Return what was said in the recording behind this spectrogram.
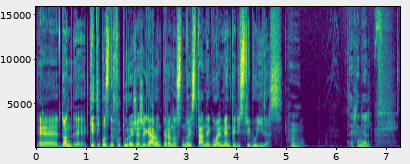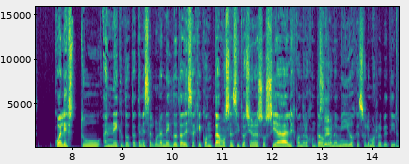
eh, qué tipos de futuro ya llegaron, pero no, no están igualmente distribuidas. Hmm. Está genial. ¿Cuál es tu anécdota? ¿Tenés alguna anécdota de esas que contamos en situaciones sociales, cuando nos juntamos con amigos, que solemos repetir?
